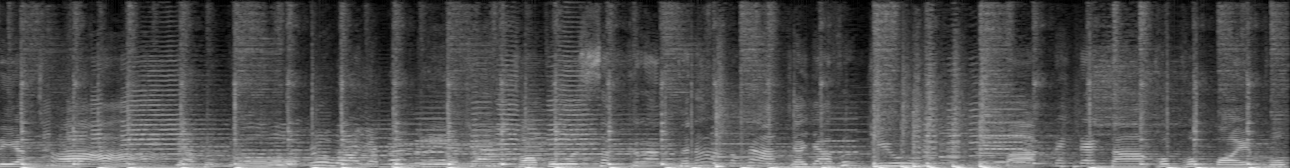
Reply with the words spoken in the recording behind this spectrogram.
เกลียดชาอย่าเพิ่งโกรธหรือว่าอย่าเพิ่งเกลียดชาขอพูดสักครั้งเถอะนะต้องนางจะอย่าเพิ่งคิว ปากแดงแดงตาคมคมปล่อยผม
